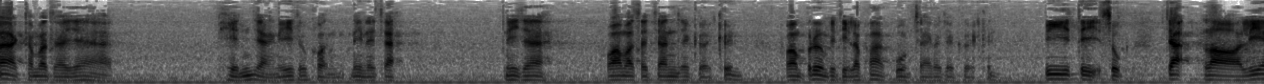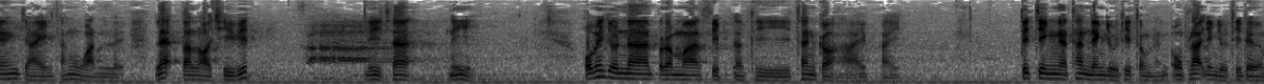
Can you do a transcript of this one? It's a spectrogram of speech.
นาคธรรมทายาทเห็นอย่างนี้ทุกคนนี่นะจ๊ะ นี่จ้ะความอัศจรรย์จะเกิดขึ้น ความปลื้มปิติและภาคภูมิใจก็จะเกิดขึ้นปีติสุข จะหล่อเลี้ยงใจทั้งวันเลย และตลอดชีวิต นี่จ้ะนี่ ผมเห็นอยู่นานประมาณสิบนาทีท่านก็หายไป ที่จริงเนี่ยท่านยังอยู่ที่ตรงนั้น องค์พระยังอยู่ที่เดิม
